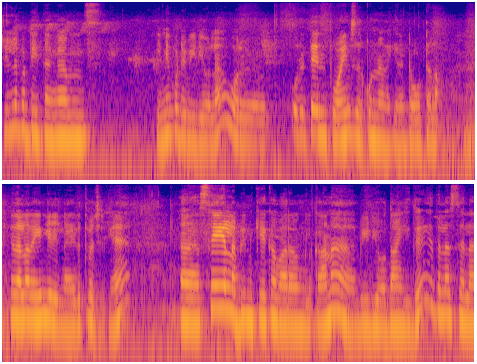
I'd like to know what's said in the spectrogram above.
சில்லக்குட்டி தங்கம். இன்னைக்கூட வீடியோவில் ஒரு ஒரு டென் பாயிண்ட்ஸ் இருக்கும்னு நினைக்கிறேன் டோட்டலாக இதெல்லாம் ரெயின்லியில் நான் எடுத்து வச்சுருக்கேன். சேல் அப்படின்னு கேட்க வரவங்களுக்கான வீடியோ தான் இது. இதில் சில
